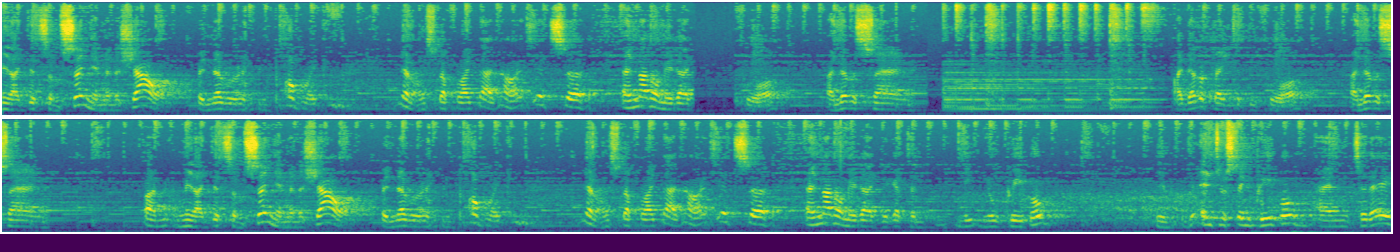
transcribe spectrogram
mean, I did some singing in the shower, but never in public, you know, stuff like that. No, it's, uh, and not only that, before, I never sang. I never painted before. I never sang. I mean, I did some singing in the shower, but never in public, you know, stuff like that. No, it's, it's uh, and not only that, you get to meet new people, interesting people, and today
